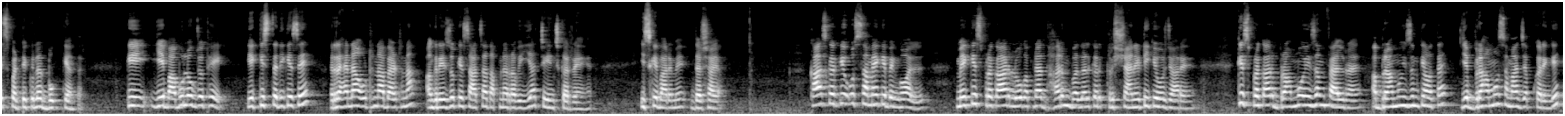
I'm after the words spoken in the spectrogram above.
इस पर्टिकुलर बुक के अंदर कि ये बाबू लोग जो थे, ये किस तरीके से रहना, उठना, बैठना, अंग्रेज़ों के साथ साथ अपना रवैया चेंज कर रहे हैं। इसके बारे में दर्शाया। खास करके उस समय के बंगाल में किस प्रकार लोग अपना धर्म बदल कर क्रिश्चियनिटी की ओर जा रहे हैं। किस प्रकार ब्राह्मोइज्म फैल रहा है? अब ब्राह्मोइज्म क्या होता है? ये ब्राह्मो समाज जब करेंगे,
